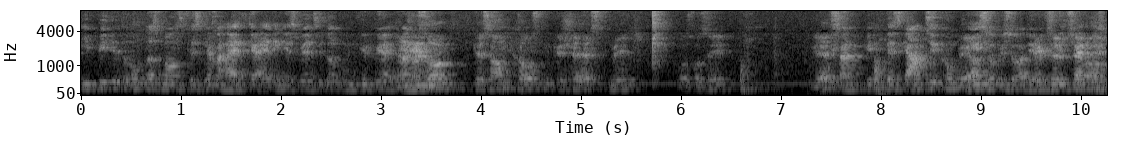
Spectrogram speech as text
ich bitte darum, dass wir uns, das können wir heute einigen, es wird sich dann ungefähr. Wir sagen, Gesamtkosten geschätzt mit, was weiß ich, Ich meine, das Ganze kommt Ja. eh sowieso an die Öffentlichkeit, dass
